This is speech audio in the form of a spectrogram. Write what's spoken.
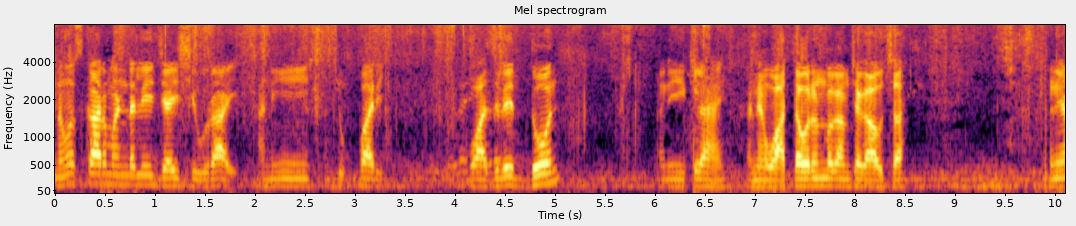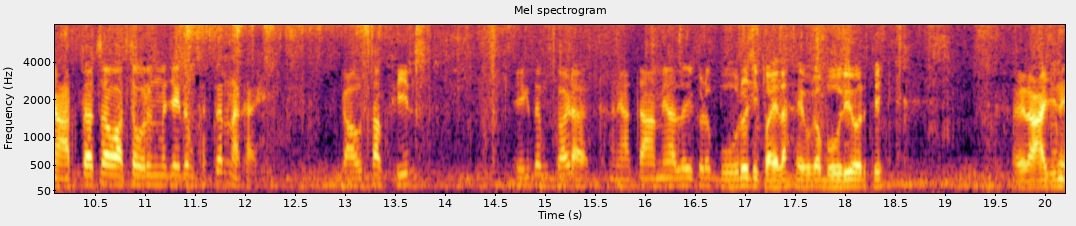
नमस्कार मंडळी जय शिवराय आणि दुपारी वाजले दोन आणि इकडं आहे. आणि वातावरण बघा आमच्या गावचा. आणि आत्ताचं वातावरण म्हणजे एकदम खतरनाक आहे. गावचा फील एकदम कडक. आणि आता आम्ही आलो इकडं बोरं टिपायला. हे बघा बोरीवरती. राजने.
